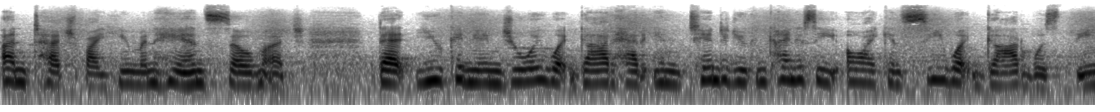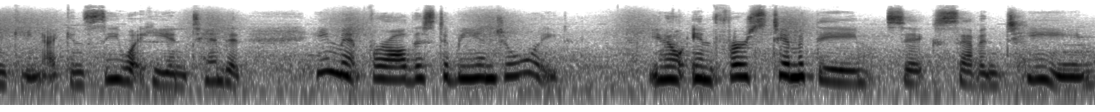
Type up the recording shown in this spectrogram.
untouched by human hands so much, that you can enjoy what God had intended. You can kind of see, oh, I can see what God was thinking. I can see what He intended. He meant for all this to be enjoyed. You know, in 1 Timothy 6 17,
